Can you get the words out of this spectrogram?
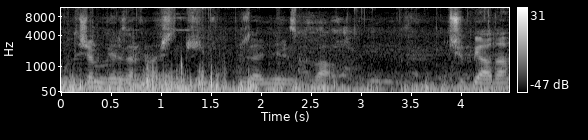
Muhteşem bir deniz arkadaşlar. Güzel bir deniz var. Wow. Küçük bir ada.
